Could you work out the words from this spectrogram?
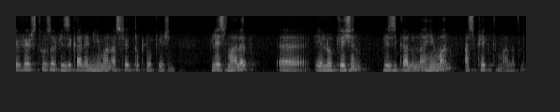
refers to the physical and human aspect of location። place ማለት የ location physical እና human aspect ማለት ነው።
